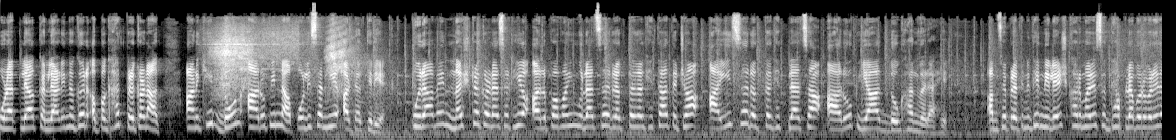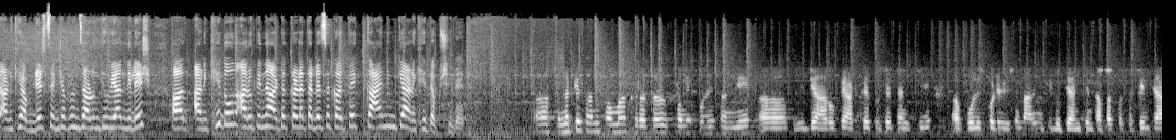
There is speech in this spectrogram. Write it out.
पुण्यातल्या कल्याणीनगर अपघात प्रकरणात आणखी दोन आरोपींना पोलिसांनी अटक केली आहे. पुरावे नष्ट करण्यासाठी अल्पवयीन मुलाचं रक्त न घेता त्याच्या आईचं रक्त घेतल्याचा आरोप या दोघांवर आहे. आमचे प्रतिनिधी निलेश खरमरे सध्या आपल्याबरोबर आहेत. आणखी अपडेट्स त्यांच्याकडून जाणून घेऊया. निलेश आणखी दोन आरोपींना अटक करण्यात आल्याचं कळतंय. काय नेमके आणखी तपशील आहेत? नक्कीच अनुपमा खरं तर पुणे पोलिसांनी जे आरोपी अटकेत होते त्यांची पोलीस कोठडीची मागणी केली होती आणखी तपासासाठी. त्या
